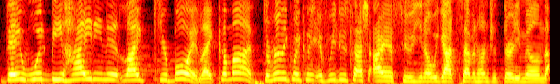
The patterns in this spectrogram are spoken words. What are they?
they would be hiding it like your boy. Like, come on. So really quickly, if we do slash IS2, you know, we got 730 mil in the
